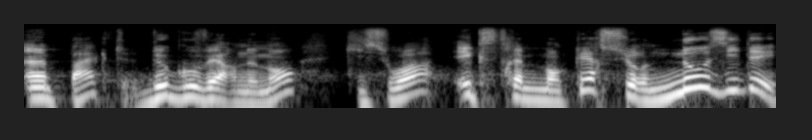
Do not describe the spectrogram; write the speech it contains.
un pacte de gouvernement qui soit extrêmement clair sur nos idées.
